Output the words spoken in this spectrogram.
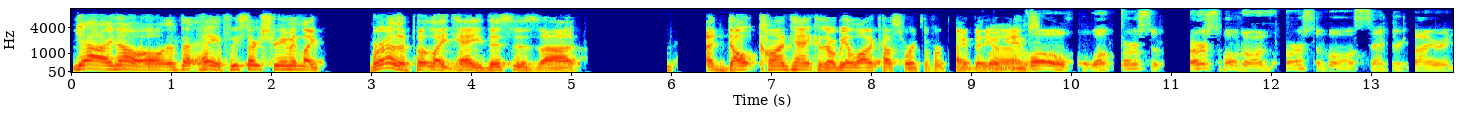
Yeah, I know. Oh, if that, hey, if we start streaming, like, we're gonna put like, "Hey, this is uh adult content," because there'll be a lot of cuss words if we're playing video Well, games. Whoa, well, first, first, hold on. First of all, Cedric, Byron,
